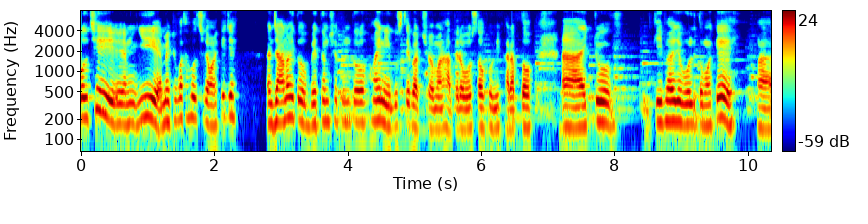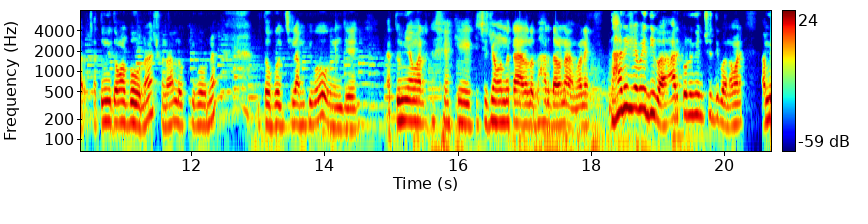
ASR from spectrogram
বলছি ইয়ে আমি একটা কথা বলছিলাম আর কি যে, জানোই তো, বেতন সেতন তো হয়নি বুঝতে পারছ। আমার হাতের অবস্থাও খুবই খারাপ। তো একটু কীভাবে যে বলি তোমাকে আর আচ্ছা, তুমি তো আমার বউ না শোনা লক্ষ্মী বউ না। তো বলছিলাম কি বউ যে তুমি আমার কিছু জমানো টাকাগুলো ধার দাও না মানে ধার হিসেবে দিবা আর কোনো কিছু দিবা না। মানে আমি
